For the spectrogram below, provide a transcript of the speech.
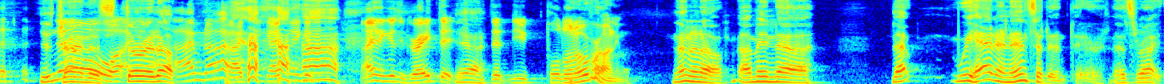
you're trying to stir it up. I, am not. I think I think it's I think it's great that Yeah. that you pulled one over on him. No, no, no. I mean, uh, that we had an incident there. That's right,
